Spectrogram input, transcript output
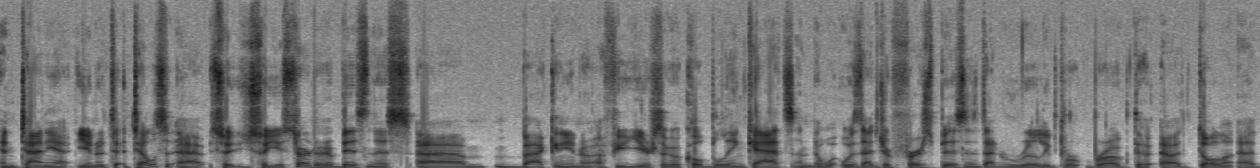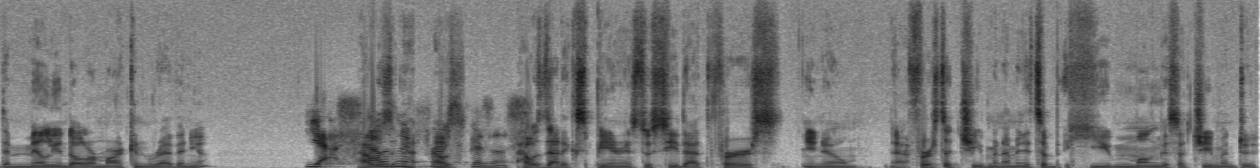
and Tanya, you know, t- tell us. Uh, so, so you started a business um, back, you know, a few years ago called Blink Ads, and w- was that your first business that really bro- broke the uh, dollar, uh, the million dollar mark in revenue? yes, that was my first business. How was that experience to see that first, you know, uh, first achievement? I mean, it's a humongous achievement to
